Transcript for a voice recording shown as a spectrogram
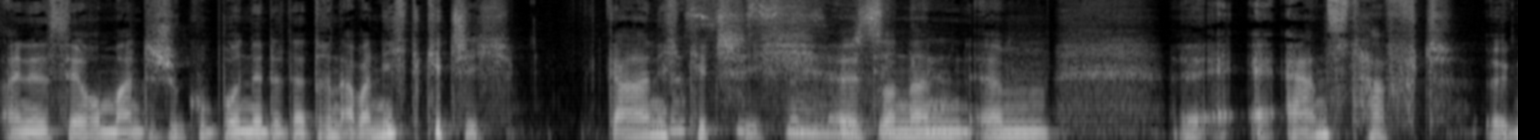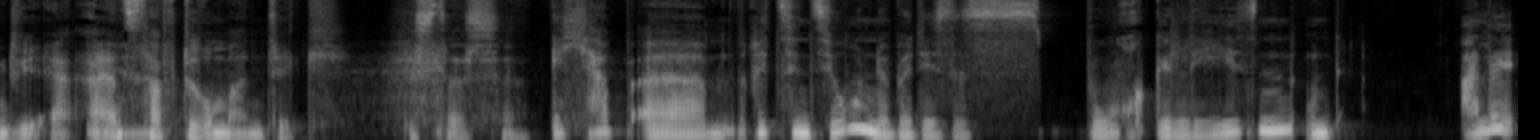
eine sehr romantische Komponente da drin, aber nicht kitschig. Gar nicht das kitschig, äh, sondern ähm, äh, ernsthaft irgendwie, ernsthafte Romantik ist das. Ja. Ich habe ähm, Rezensionen über dieses Buch gelesen und alle,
